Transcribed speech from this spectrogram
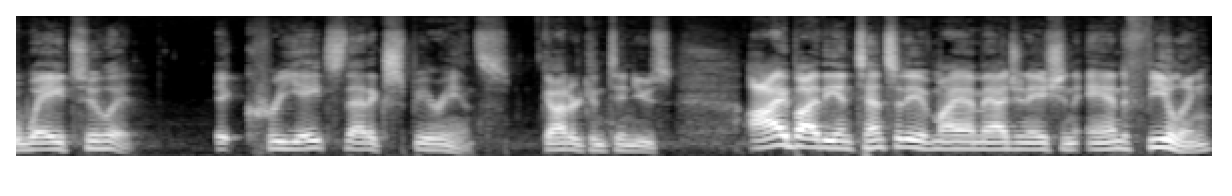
way to it. It creates that experience. Goddard continues I, by the intensity of my imagination and feeling,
